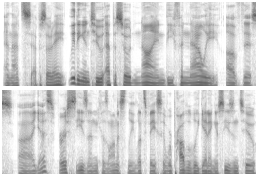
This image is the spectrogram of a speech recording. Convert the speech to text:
And that's episode eight. Leading into episode nine, the finale of this, uh, I guess, first season, because honestly, let's face it, we're probably getting a season two.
